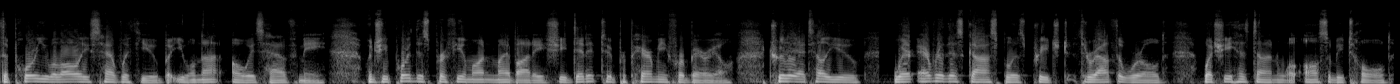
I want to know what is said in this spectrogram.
The poor you will always have with you, but you will not always have me. When she poured this perfume on my body, she did it to prepare me for burial. Truly I tell you, wherever this gospel is preached throughout the world, what she has done will also be told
